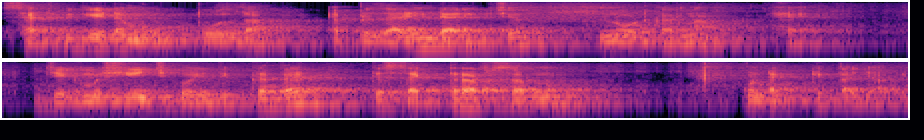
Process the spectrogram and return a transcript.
ਸਰਟੀਫਿਕੇਟ ਹੈ ਮੋਕ ਪੋਲ ਦਾ, ਇਹ ਪ੍ਰੈਜ਼ਾਈਡਿੰਗ ਡਾਇਰੀ ਨੋਟ ਕਰਨਾ ਹੈ। ਜੇ ਕਿ ਮਸ਼ੀਨ 'ਚ ਕੋਈ ਦਿੱਕਤ ਹੈ, ਤੇ ਸੈਕਟਰ ਅਫਸਰ ਨੂੰ ਕੰਟੈਕਟ ਕੀਤਾ ਜਾਵੇ।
